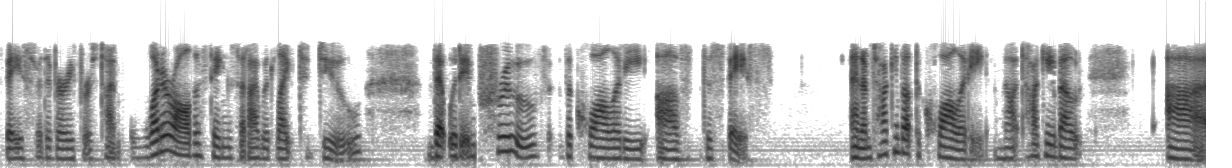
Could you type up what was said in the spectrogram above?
space for the very first time what are all the things that I would like to do that would improve the quality of the space and I'm talking about the quality. I'm not talking about uh,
